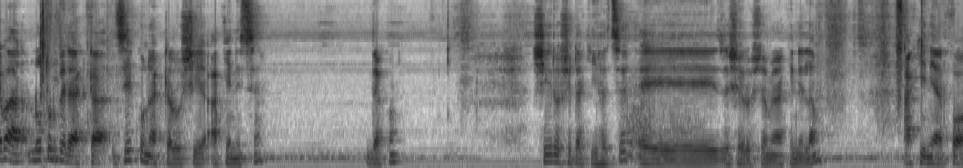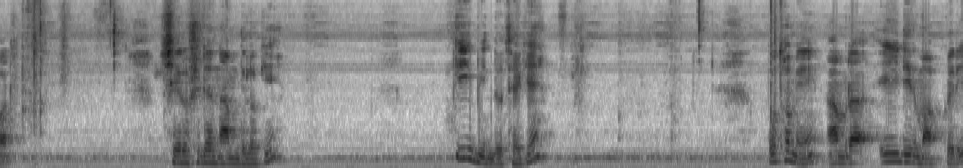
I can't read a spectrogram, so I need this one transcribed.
এবার নতুন করে একটা, যে কোনো একটা রশি আঁকে নিচ্ছে দেখো। সেই রশিটা কি হচ্ছে? এই যে সেই রশি আমি আঁকি নিলাম। আঁকি নেওয়ার পর সেই রশিটার নাম দিল কি? পি বিন্দু থেকে প্রথমে আমরা এইডির মাপ করি।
